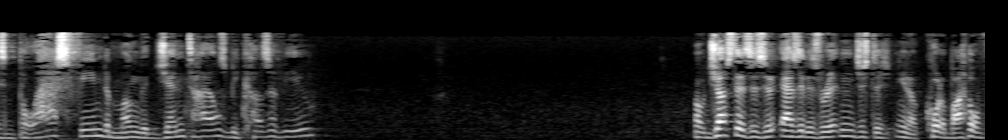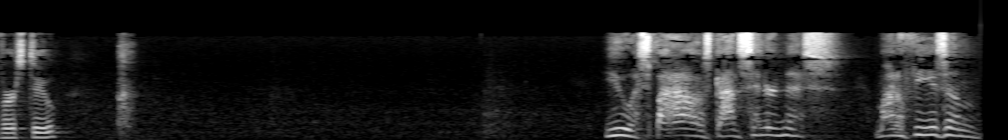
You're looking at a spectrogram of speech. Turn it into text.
is blasphemed among the Gentiles because of you? Oh, just as, as it is written, just to you know, quote a Bible verse too. You espouse God centeredness, monotheism,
